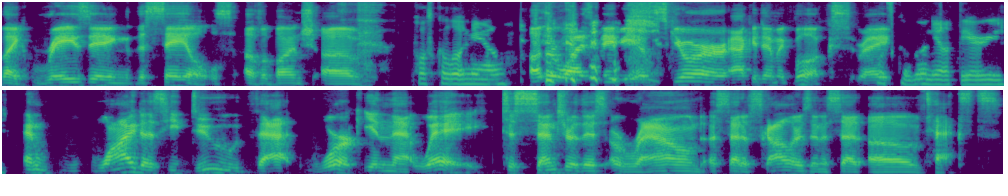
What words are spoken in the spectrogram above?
like raising the sales of a bunch of Post-colonial, otherwise maybe obscure academic books, right? post-colonial theory. And why does he do that work in that way to center this around a set of scholars and a set of texts?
